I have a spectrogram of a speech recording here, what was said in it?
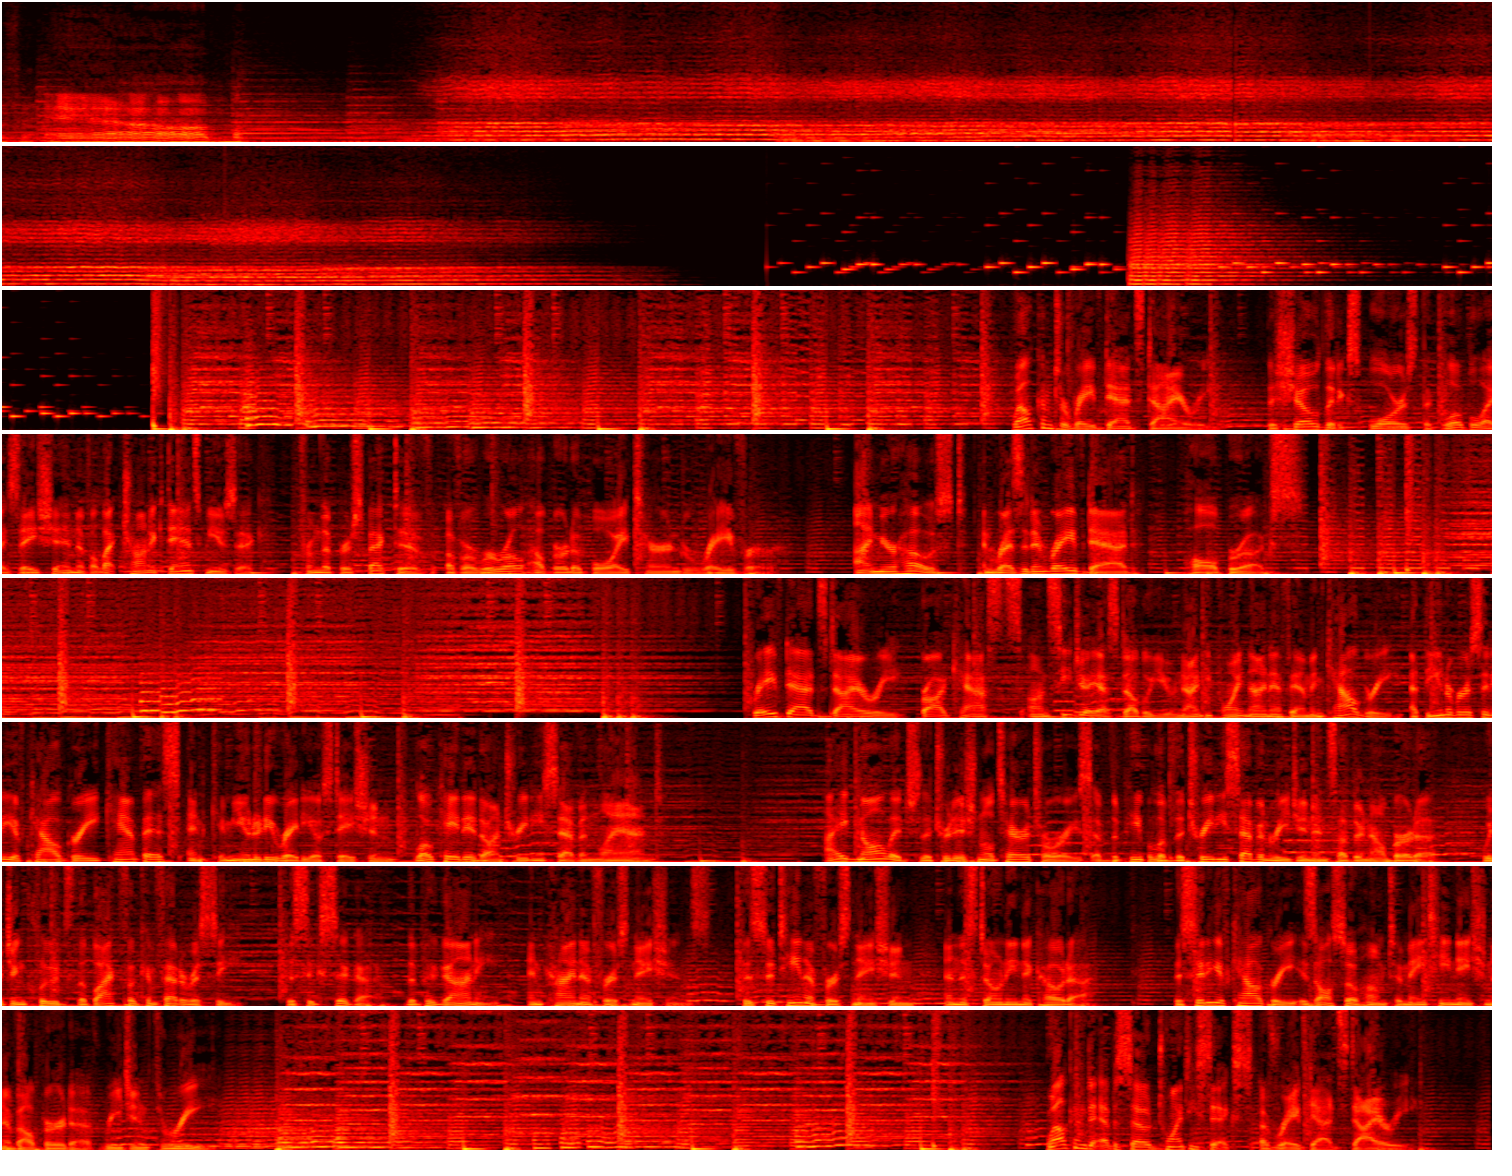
of air. Welcome to Rave Dad's Diary, the show that explores the globalization of electronic dance music from the perspective of a rural Alberta boy turned raver. I'm your host and resident rave dad, Paul Brooks. Rave Dad's Diary broadcasts on CJSW 90.9 FM in Calgary at the University of Calgary campus and community radio station located on Treaty 7 land. I acknowledge the traditional territories of the people of the Treaty 7 region in southern Alberta, which includes the Blackfoot Confederacy, the Siksika, the Piikani, and Kainai First Nations, the Tsuut'ina First Nation, and the Stoney Nakoda. The city of Calgary is also home to Métis Nation of Alberta, Region 3. Welcome to episode 26 of Rave Dad's Diary.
